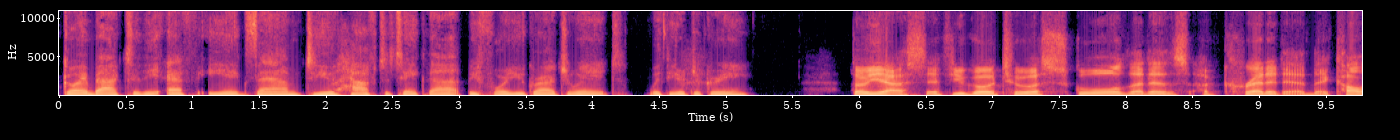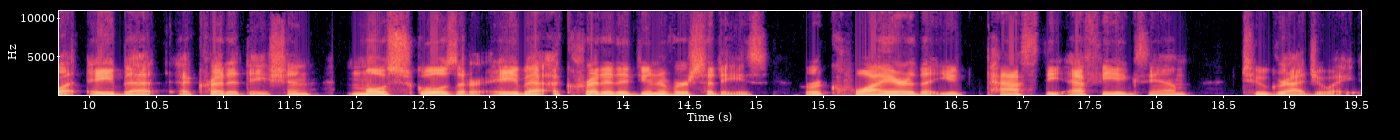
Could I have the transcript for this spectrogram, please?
Going back to the FE exam, do you have to take that before you graduate with your degree? So, yes, if you go to a school that is accredited, they call it ABET accreditation. Most schools that are ABET accredited universities require that you pass the FE exam to graduate.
